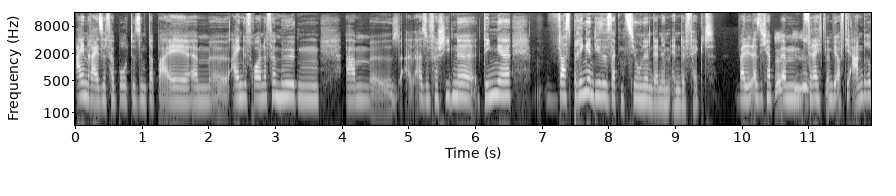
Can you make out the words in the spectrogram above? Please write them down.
Einreiseverbote sind dabei, ähm, eingefrorene Vermögen, also verschiedene Dinge. Was bringen diese Sanktionen denn im Endeffekt? Weil, also ich habe ähm, vielleicht, wenn wir auf die andere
